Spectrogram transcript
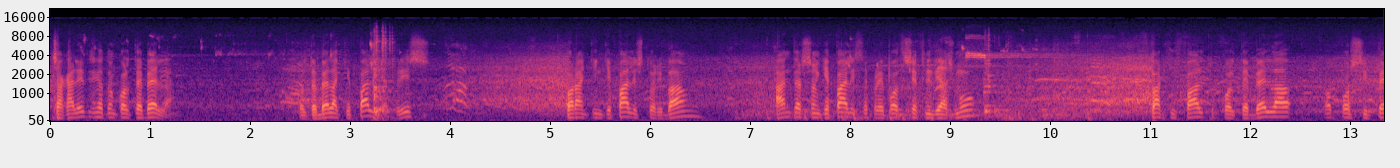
Τσακαλίτης για τον Κολτεμπέλα. Κολτεμπέλα και πάλι για τρεις. Ο Ράνκιν και πάλι στο rebound. Άντερσον και πάλι σε προϋπόθεση ευνηδιασμού. Υπάρχει φάλ του Κολτεμπέλα όπως είπε.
